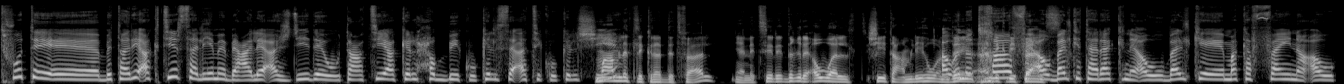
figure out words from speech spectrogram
تفوتي آه، بطريقة كتير سليمة بعلاقة جديدة وتعطيها كل حبك وكل ثقتك وكل شيء ما عملت لك ردة فعل؟ يعني تصيري دغري أول شيء تعمليه هو أو إنه تخافي أو. بلكي تركني أو بلكي ما كفينا أو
